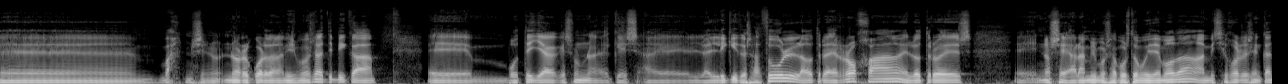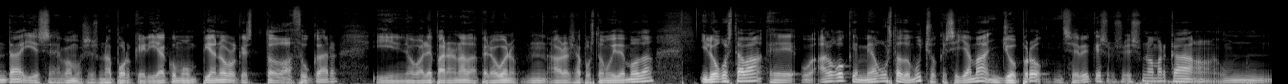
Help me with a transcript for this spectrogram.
eh, no sé, no, recuerdo ahora mismo. Es la típica eh, botella que es una, que es eh, el líquido es azul, la otra es roja, el otro es eh, no sé, ahora mismo se ha puesto muy de moda, a mis hijos les encanta y es, vamos, es una porquería como un piano porque es todo azúcar y no vale para nada, pero bueno, mm, ahora se ha puesto muy de moda. Y luego estaba algo que me ha gustado mucho, que se llama YoPro. Se ve que es, una marca, un,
